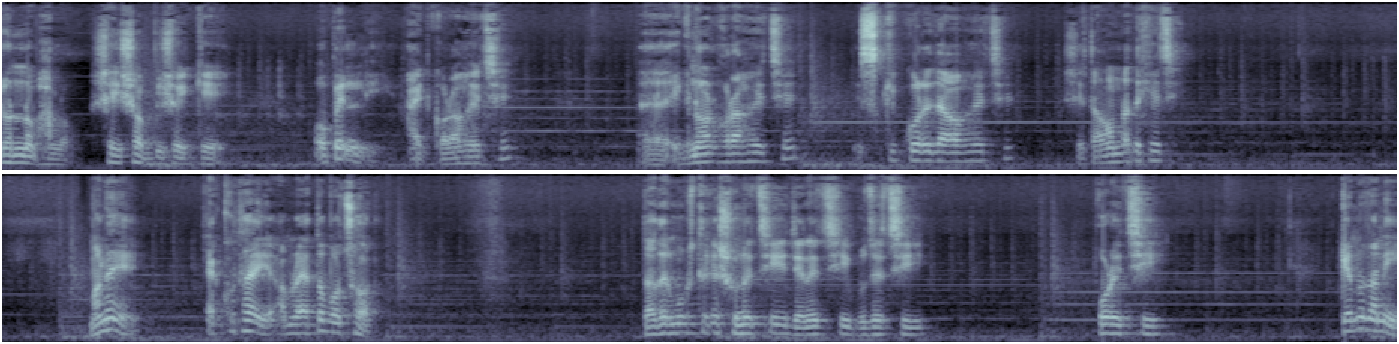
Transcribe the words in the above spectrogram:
জন্য ভালো। সেই সব বিষয়কে ওপেনলি হাইড করা হয়েছে ইগনোর করা হয়েছে স্কিপ করে যাওয়া হয়েছে, সেটাও আমরা দেখেছি। মানে এক কথায় আমরা এত বছর তাদের মুখ থেকে শুনেছি, জেনেছি, বুঝেছি, পড়েছি। কেন জানি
